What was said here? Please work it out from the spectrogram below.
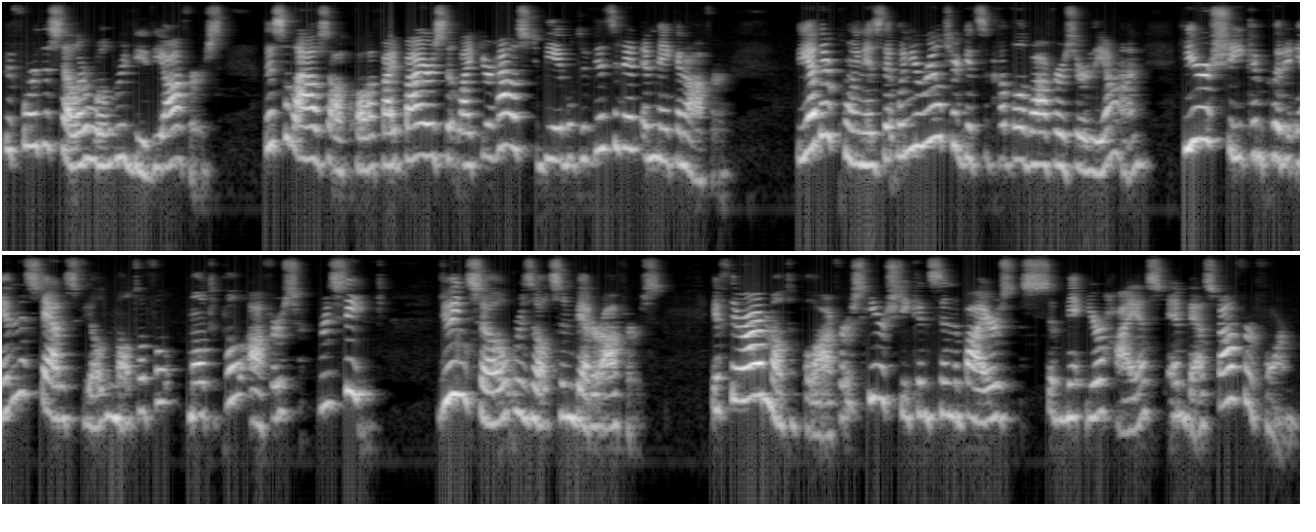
before the seller will review the offers. This allows all qualified buyers that like your house to be able to visit it and make an offer. The other point is that when your realtor gets a couple of offers early on, he or she can put it in the status field multiple multiple offers received. Doing so results in better offers. If there are multiple offers, he or she can send the buyers submit your highest and best offer form,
